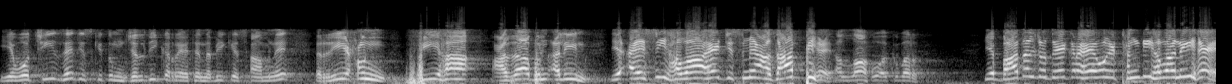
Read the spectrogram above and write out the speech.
ये वो चीज़ है जिसकी तुम जल्दी कर रहे थे नबी के सामने। रेहन फीहा अजाबुन अलीम। ये ऐसी हवा है जिसमें अजाब भी है। अल्लाह अकबर। ये बादल जो देख रहे हो, ये ठंडी हवा नहीं है।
